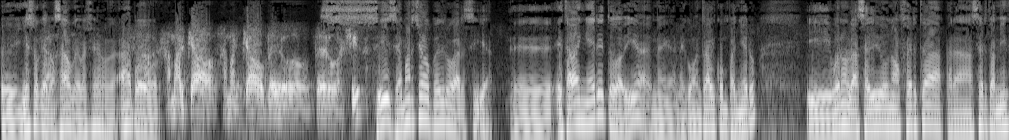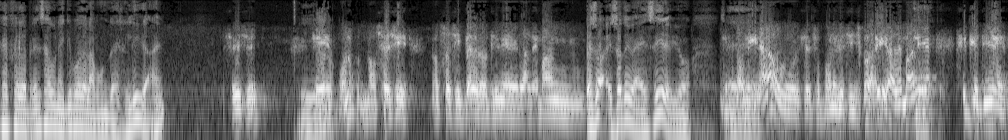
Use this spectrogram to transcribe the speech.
Eh, ¿Y eso qué ha pasado? ¿Qué ha pasado? Ah, por... Se ha marchado, se ha marchado Pedro, Pedro García. Sí, se ha marchado Pedro García. Eh, estaba en ERE todavía, me, me comentaba el compañero. Y bueno, le ha salido una oferta para ser también jefe de prensa de un equipo de la Bundesliga, ¿eh? Sí, sí. Y bueno. no sé si no sé si Pedro tiene el alemán Eso, eso te iba a decir, yo. eh, dominado, se supone que si yo ahí a Alemania, que tiene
